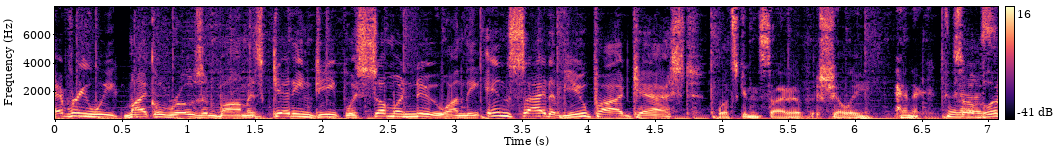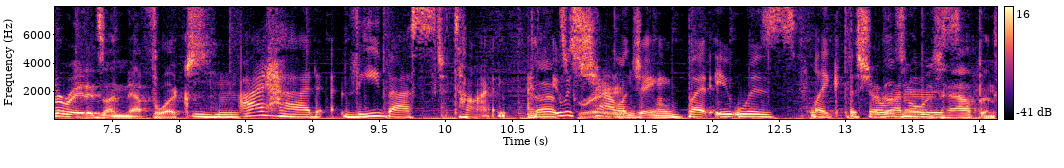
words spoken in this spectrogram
Every week, Michael Rosenbaum is getting deep with someone new on the Inside of You podcast. Let's get inside of Shelley Hennig. Who So knows? Obliterated's on Netflix. Mm-hmm. I had the best time. That's it was great. challenging, but it was like the show. That doesn't always happen.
